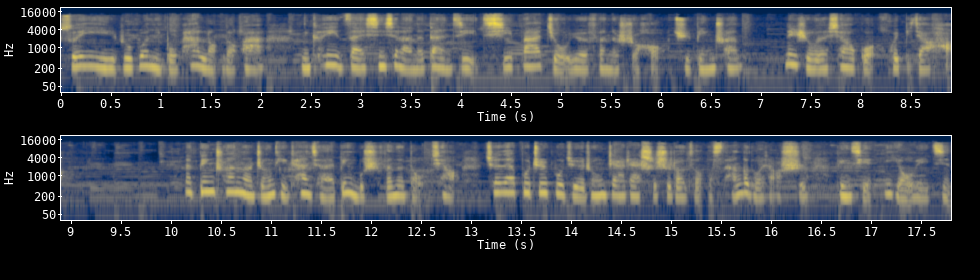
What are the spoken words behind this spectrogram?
所以，如果你不怕冷的话，你可以在新西兰的淡季七八九月份的时候去冰川，那时候的效果会比较好。那冰川呢？整体看起来并不十分的陡峭，却在不知不觉中扎扎实实的走了三个多小时，并且意犹未尽。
